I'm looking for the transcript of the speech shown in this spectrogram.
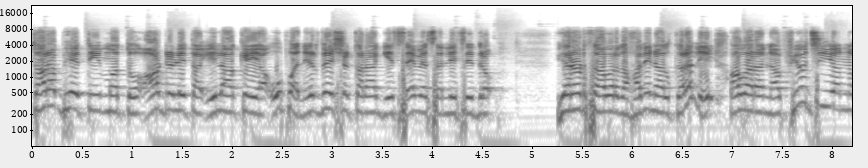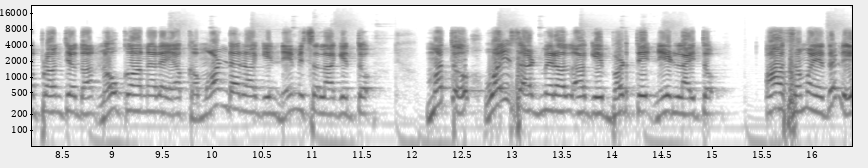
ತರಬೇತಿ ಮತ್ತು ಆಡಳಿತ ಇಲಾಖೆಯ ಉಪ ನಿರ್ದೇಶಕರಾಗಿ ಸೇವೆ ಸಲ್ಲಿಸಿದ್ರು. ಎರಡ್ ಸಾವಿರದ ಹದಿನಾಲ್ಕರಲ್ಲಿ ಅವರನ್ನು ಫ್ಯೂಜಿಯನ್ ಪ್ರಾಂತ್ಯದ ನೌಕಾನೆಲೆಯ ಕಮಾಂಡರ್ ಆಗಿ ನೇಮಿಸಲಾಗಿತ್ತು ಮತ್ತು ವೈಸ್ ಅಡ್ಮಿರಲ್ ಆಗಿ ಬಡ್ತಿ ನೀಡಲಾಯಿತು. ಆ ಸಮಯದಲ್ಲಿ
